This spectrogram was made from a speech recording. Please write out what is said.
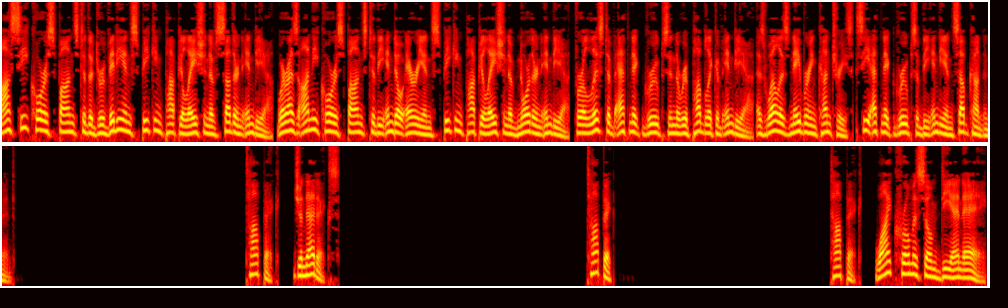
Asi corresponds to the Dravidian-speaking population of southern India, whereas Ani corresponds to the Indo-Aryan speaking population of northern India. For a list of ethnic groups in the Republic of India as well as neighbouring countries see ethnic groups of the Indian subcontinent. Topic: Genetics. Topic: Y chromosome DNA.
